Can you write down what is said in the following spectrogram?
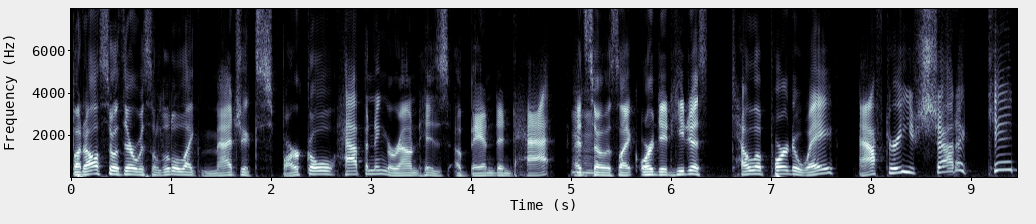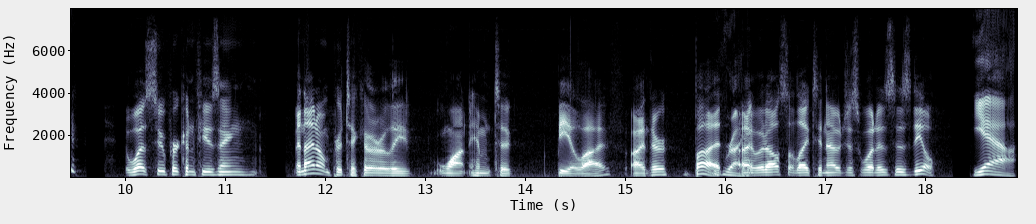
but also there was a little like magic sparkle happening around his abandoned hat. And mm-hmm. so it was like, or did he just teleport away? after he shot a kid. It was super confusing, and I don't particularly want him to be alive either. But Right. I would also like to know just what is his deal. Yeah.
